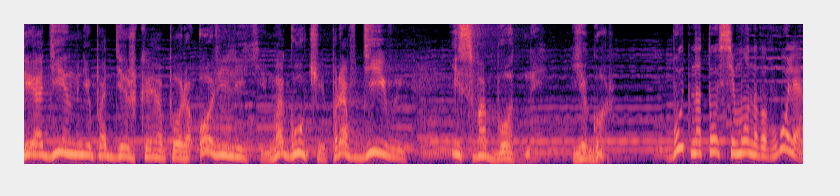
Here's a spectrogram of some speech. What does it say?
Ты один мне поддержка и опора, о великий, могучий, правдивый и свободный Егор. Будь на то Симонова воля,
